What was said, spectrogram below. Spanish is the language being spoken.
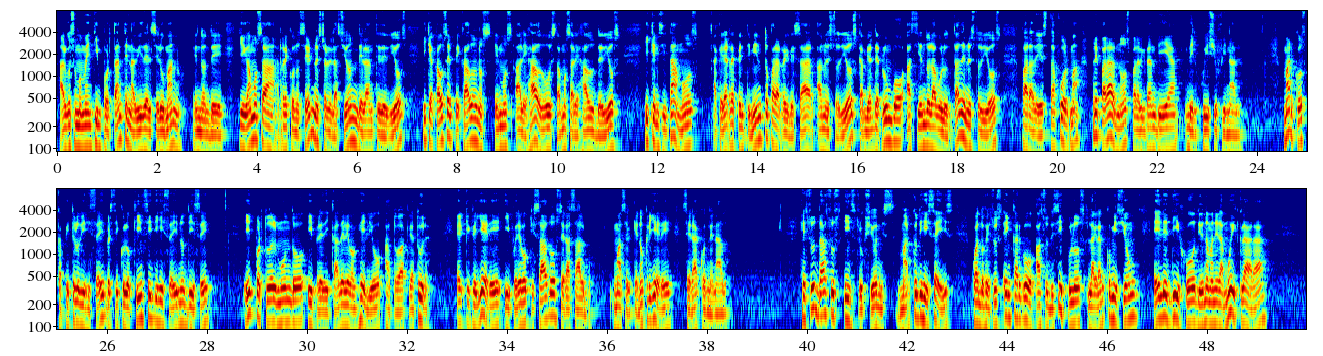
algo sumamente importante en la vida del ser humano, en donde llegamos a reconocer nuestra relación delante de Dios y que a causa del pecado nos hemos alejado o estamos alejados de Dios y que necesitamos aquel arrepentimiento para regresar a nuestro Dios, cambiar de rumbo haciendo la voluntad de nuestro Dios para de esta forma prepararnos para el gran día del juicio final. Marcos capítulo 16 versículo 15 y 16 nos dice, Id por todo el mundo y predicad el Evangelio a toda criatura. El que creyere y fuere bautizado será salvo, mas el que no creyere será condenado. Jesús da sus instrucciones. Marcos 16, cuando Jesús encargó a sus discípulos la gran comisión, Él les dijo de una manera muy clara,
